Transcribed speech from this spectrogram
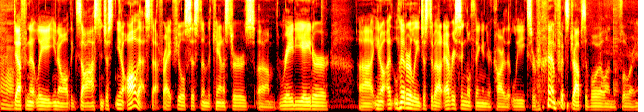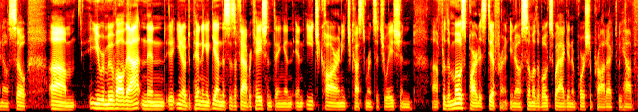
Uh-huh. Definitely, you know, all the exhaust and just you know all that stuff, right? Fuel system, the canisters, um, radiator. Uh, you know, literally just about every single thing in your car that leaks or puts drops of oil on the floor. You know, so um, you remove all that, and then you know, depending again, this is a fabrication thing, and in each car and each customer and situation, uh, for the most part, it's different. You know, some of the Volkswagen and Porsche product, we have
